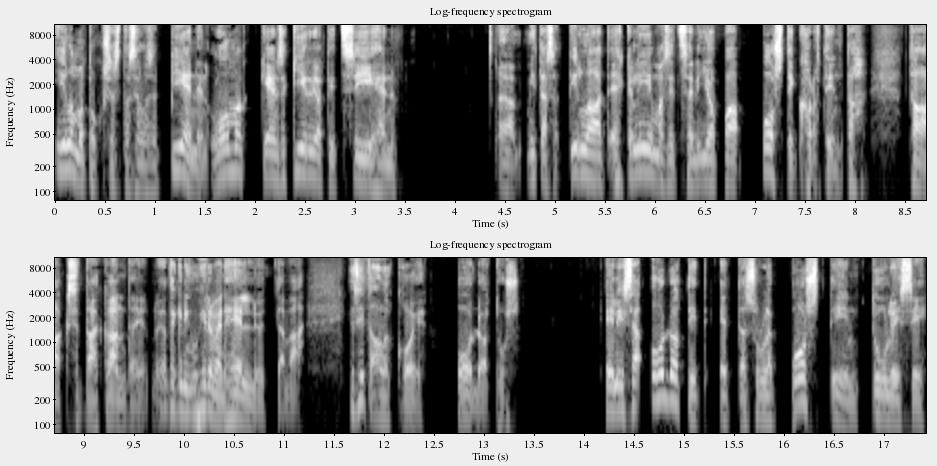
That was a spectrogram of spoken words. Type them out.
ilmoituksesta sellaisen pienen lomakkeen, sä kirjoitit siihen – mitä sä tilaat, ehkä liimasit sen jopa postikortin ta- taakse tai kanteen, jotenkin niin kuin hirveän hellyttävää. Ja sitten alkoi odotus. Eli sä odotit, että sulle postiin tulisi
